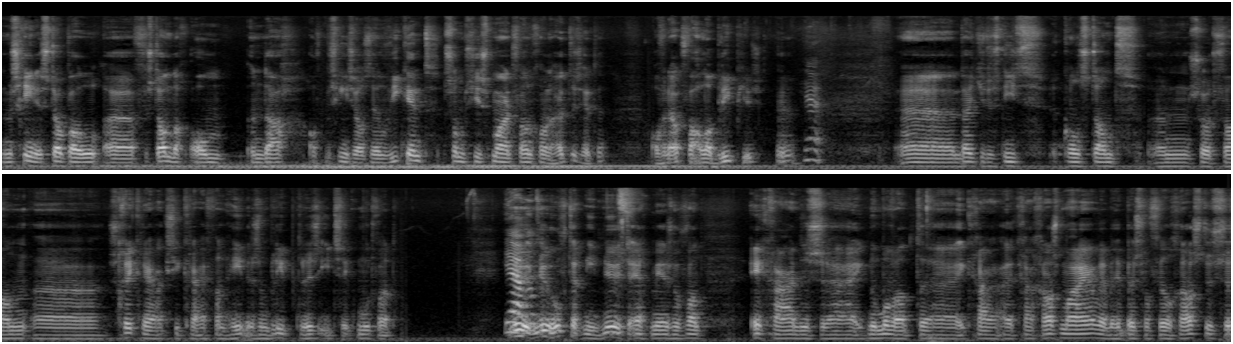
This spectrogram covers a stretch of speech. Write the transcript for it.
misschien is het ook wel eh, verstandig om een dag of misschien zelfs een heel weekend soms je smartphone gewoon uit te zetten. Of in elk geval alle bliepjes. Ja. Eh, dat je dus niet constant een soort van eh, schrikreactie krijgt van hé, hey, er is een bliep, er is iets, ik moet wat. Ja, nu, want- nu hoeft dat niet. Nu is het echt meer zo van, ik ga dus, eh, ik noem maar wat, ik, ga, ik ga gras maaien. We hebben best wel veel gras, dus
